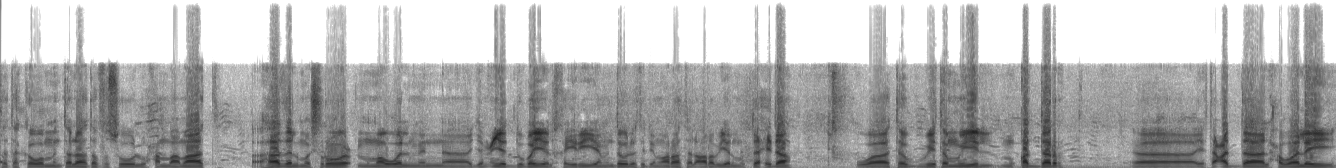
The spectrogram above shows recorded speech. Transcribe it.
تتكون من ثلاثة فصول وحمامات. هذا المشروع ممول من جمعية دبي الخيرية من دولة الإمارات العربية المتحدة وبتمويل مقدر يتعدى حوالي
